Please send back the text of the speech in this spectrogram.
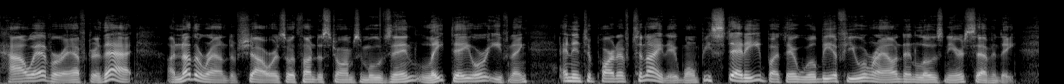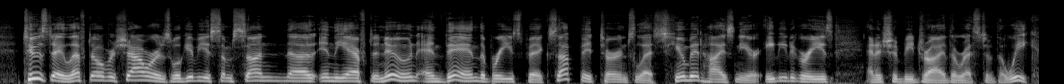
However, after that, another round of showers or thunderstorms moves in late day or evening and into part of tonight. It won't be steady, but there will be a few around and lows near 70. Tuesday, leftover showers will give you some sun uh, in the afternoon, and then the breeze picks up. It turns less humid, highs near 80 degrees, and it should be dry the rest of the week.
